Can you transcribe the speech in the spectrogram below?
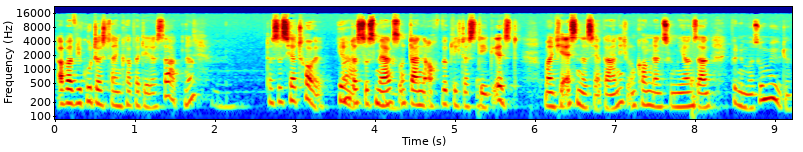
Aber wie gut, dass dein Körper dir das sagt, ne? Das ist ja toll, ne? ja. Dass du es merkst und dann auch wirklich das Steak isst. Manche essen das ja gar nicht und kommen dann zu mir und sagen, ich bin immer so müde.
